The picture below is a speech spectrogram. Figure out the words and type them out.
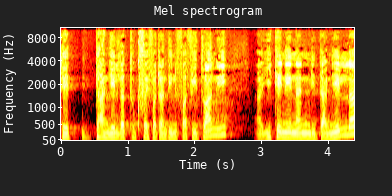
dia Daniela toko fahefatra andininy fahafito any, itenenan'ny Daniela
